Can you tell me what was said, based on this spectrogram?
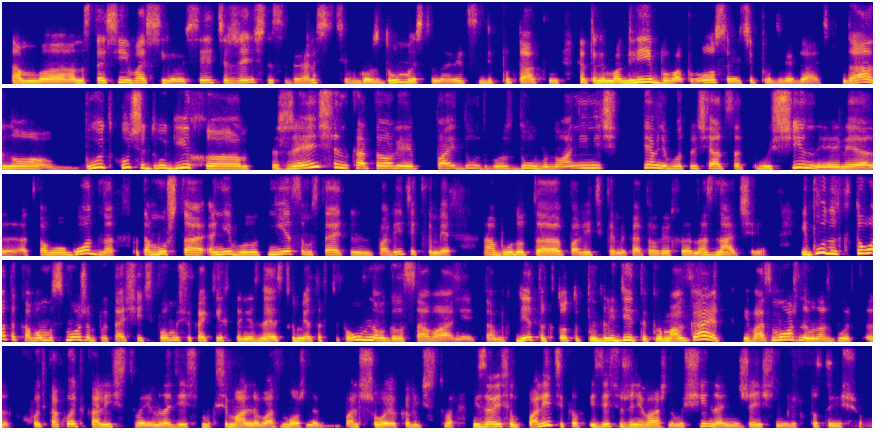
там, Анастасией Васильевой. Все эти женщины собирались идти в Госдуму и становиться депутатами, которые могли бы вопросы эти продвигать. Да, но будет куча других э, женщин, которые пойдут в Госдуму, но они ничего чем они будут отличаться от мужчин или от кого угодно, потому что они будут не самостоятельными политиками, а будут э, политиками, которых назначили. И будут кто-то, кого мы сможем притащить с помощью каких-то, не знаю, инструментов типа умного голосования, там где-то кто-то поглядит и помогает, и, возможно, у нас будет э, хоть какое-то количество, я надеюсь, максимально возможно большое количество независимых политиков, и здесь уже не важно, мужчина, а не женщина или кто-то еще.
